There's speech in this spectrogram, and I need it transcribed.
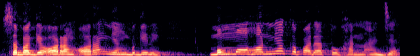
sebagai orang-orang yang begini, memohonnya kepada Tuhan aja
